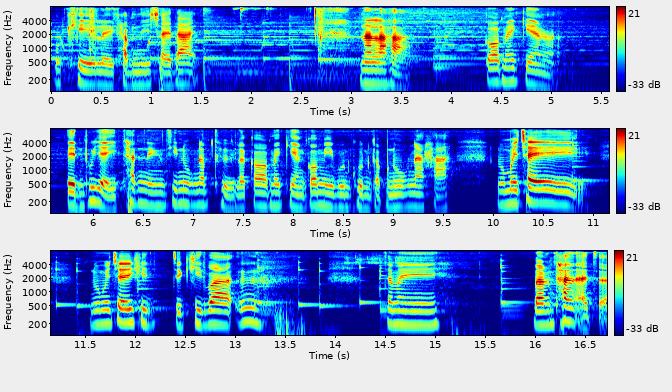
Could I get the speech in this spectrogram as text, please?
โอเคเลยคำนี้ใช้ได้ นั่นแหละค่ะ ก็แม่เกียงอะเป็นผู้ใหญ่อีกท่านหนึ่งที่นุกนับถือ แล้วก็แม่เกียงก็มีบุญคุณกับนุกนะคะนุกไม่ใช่นุกไม่ใช่คิดจะคิดว่า เออทำไมบางท่านอาจจะ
